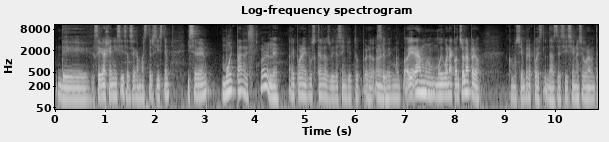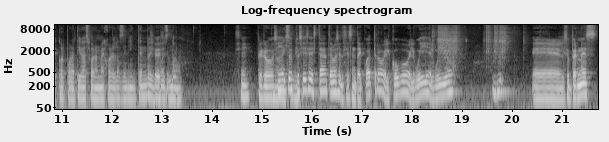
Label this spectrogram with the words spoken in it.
de Sega Genesis a Sega Master System y se ven muy padres. Órale. Ahí por ahí buscan los videos en YouTube, pero se ve muy... Era muy buena consola, pero como siempre, pues las decisiones seguramente corporativas fueron mejores las de Nintendo y pues no. Sí, pero sí, entonces pues sí, ahí está. Tenemos el 64, el Cubo, el Wii, el Wii U. El Super NES,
